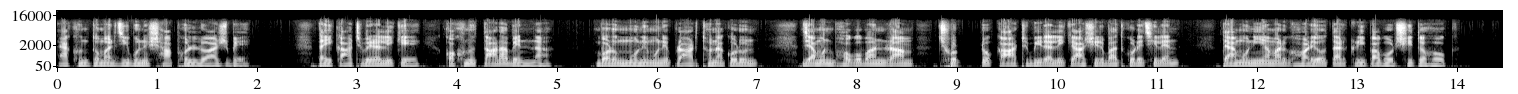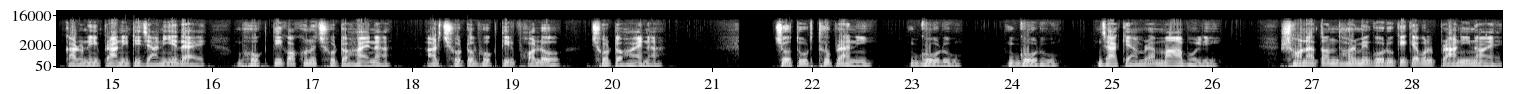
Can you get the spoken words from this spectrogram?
এখন তোমার জীবনে সাফল্য আসবে। তাই কাঠবেড়ালিকে কখনো তাড়াবেন না, বরং মনে মনে প্রার্থনা করুন, যেমন ভগবান রাম ছোট্ট কাঠ বিড়ালিকে আশীর্বাদ করেছিলেন তেমনই আমার ঘরেও তার কৃপা বর্ষিত হোক। কারণ এই প্রাণীটি জানিয়ে দেয়, ভক্তি কখনো ছোট হয় না, আর ছোট ভক্তির ফলও ছোট হয় না। চতুর্থ প্রাণী, গরু গরু, যাকে আমরা মা বলি। সনাতন ধর্মে গরুকে কেবল প্রাণী নয়,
